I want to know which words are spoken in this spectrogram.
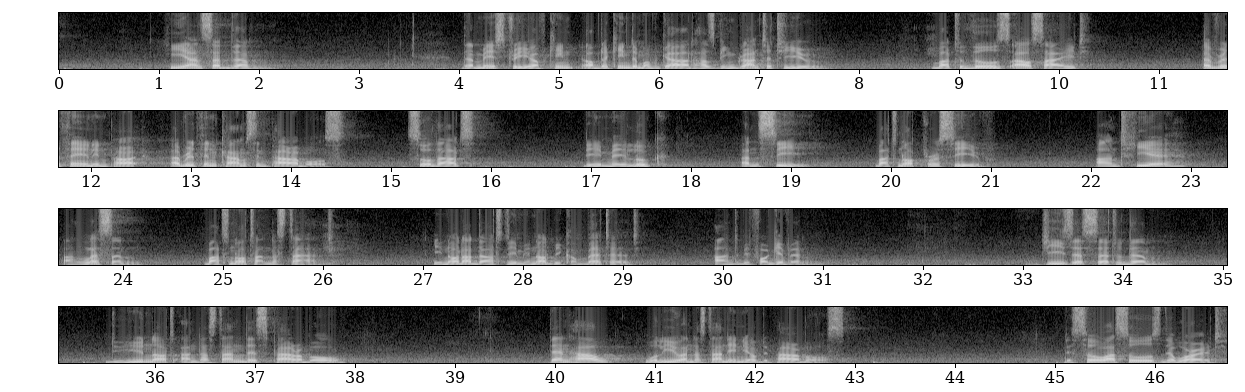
He answered them The mystery of, of the kingdom of God has been granted to you, but to those outside, everything, in par- everything comes in parables, so that they may look and see, but not perceive, and hear and listen, but not understand, in order that they may not be converted and be forgiven. Jesus said to them, Do you not understand this parable? Then how will you understand any of the parables? The sower sows the word.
